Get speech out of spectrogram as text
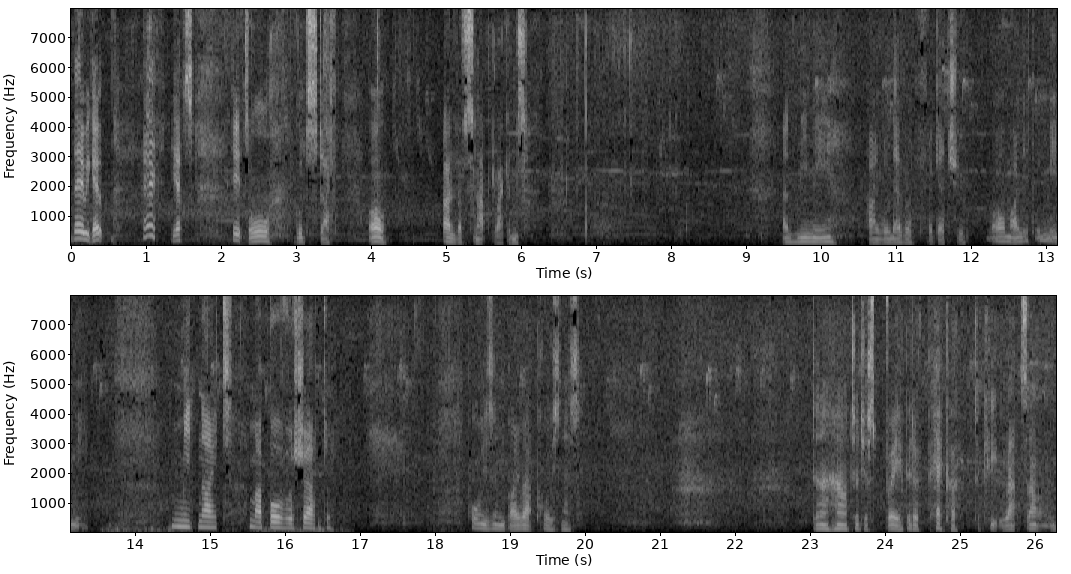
there we go. Eh, yes, it's all good stuff. Oh, I love snapdragons. And Mimi, I will never forget you. Oh, my little Mimi. Midnight, my pauvre chat. Poisoned by rat poisoners. Don't know how to just spray a bit of pepper to keep rats out and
